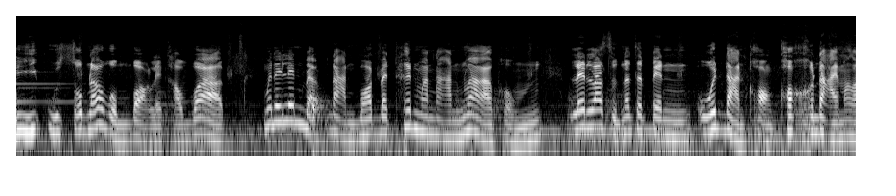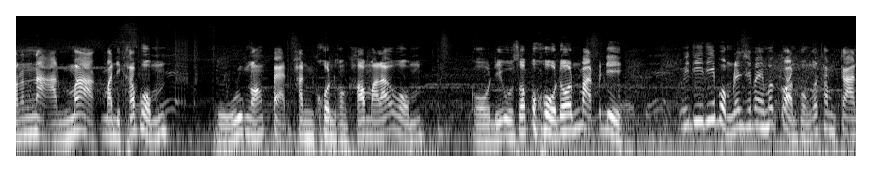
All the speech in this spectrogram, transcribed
ดีอุซบนะครับผมบอกเลยครับว่า ไม่ได้เล่นแบบด่านบอสแบทเทิลมานานมากอะผม เล่นล่าสุดน่าจะเป็นโอ้ยด่านของคอคดายมาตอนนั้นนานมากมาดิครับผมโอ้ลูกน้อง 8,000 คนของเขามาแล้วครับผมโกดีอุซบโอ้โหโดนหมัดไปดิวิธีที่ผมเล่นใช่ไหมเมื่อก่อนผมก็ทำการ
